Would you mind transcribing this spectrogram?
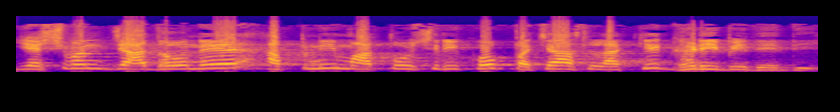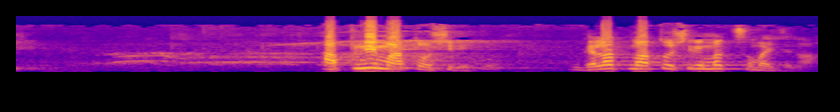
यशवंत जाधव ने अपनी मातोश्री को 50 लाख की घड़ी भी दे दी। अपनी मातोश्री को। गलत मातोश्री मत समझना।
